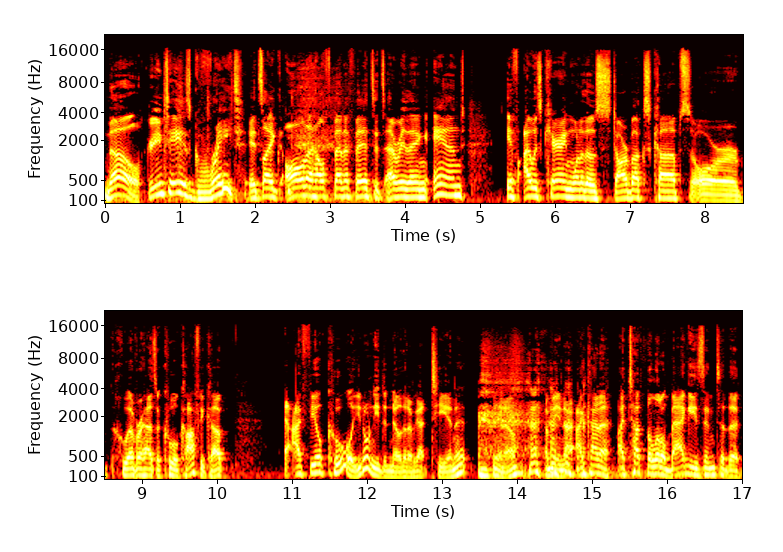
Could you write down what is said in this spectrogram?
No, green tea is great. It's like all the health benefits, it's everything. And if I was carrying one of those Starbucks cups or whoever has a cool coffee cup, I feel cool. You don't need to know that I've got tea in it. You know, I mean, I, I kind of I tuck the little baggies into the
